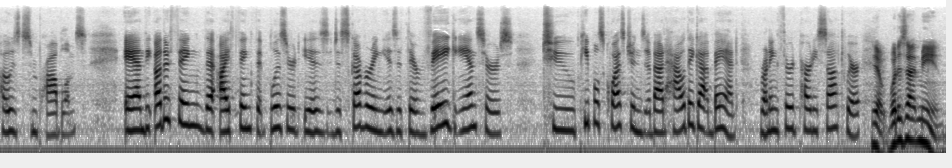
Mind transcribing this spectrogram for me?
posed some problems. And the other thing that I think that Blizzard is discovering is that their vague answers to people's questions about how they got banned running third party software. Yeah. What does that mean?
